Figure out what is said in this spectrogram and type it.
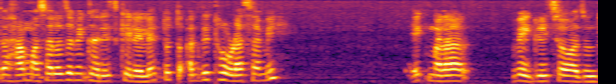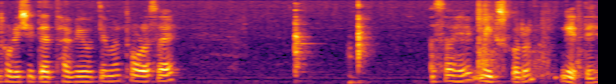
तर हा मसाला जो मी घरीच केलेला आहे तो तो अगदी थोडासा मी एक मला वेगळी चव अजून थोडीशी त्यात हवी होती म्हणून थोडंसं आहे असं हे मिक्स करून घेते.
